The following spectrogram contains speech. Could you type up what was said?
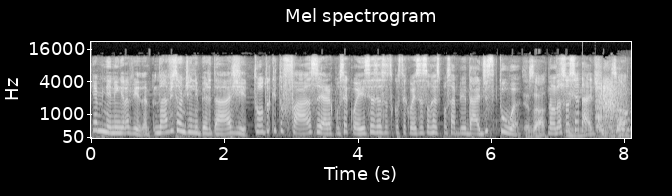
e a menina engravida. Na visão de liberdade, tudo que tu faz gera consequências e essas consequências são responsabilidades tua. Exato. Não da sociedade. Exato.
